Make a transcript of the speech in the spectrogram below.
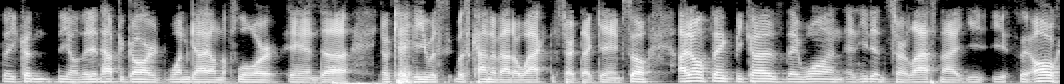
they couldn't, you know, they didn't have to guard one guy on the floor, and uh, you know, KU was was kind of out of whack to start that game. So I don't think because they won and he didn't start last night, you, you oh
